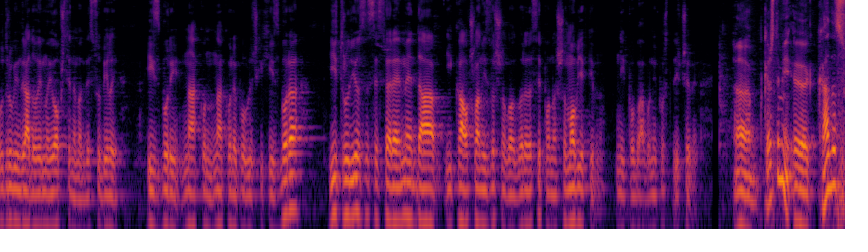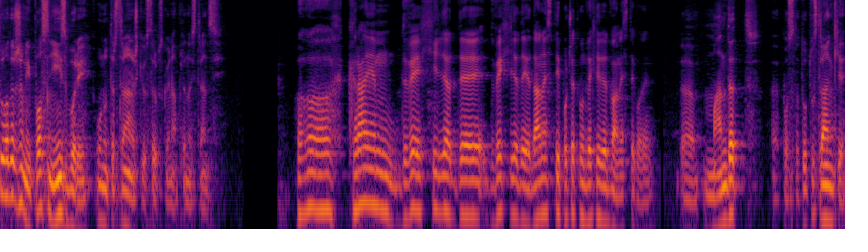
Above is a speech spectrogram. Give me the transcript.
u drugim gradovima i opštinama gde su bili izbori nakon, nakon republičkih izbora i trudio sam se sve vreme da i kao član izvršnog odbora da se ponašam objektivno, ni po babu, ni po stedičevima. E, kažete mi, e, kada su održani posljednji izbori unutar stranački u Srpskoj naprednoj stranci? Uh, krajem 2000, 2011. i početkom 2012. godine. E, mandat, e, po statutu stranke,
